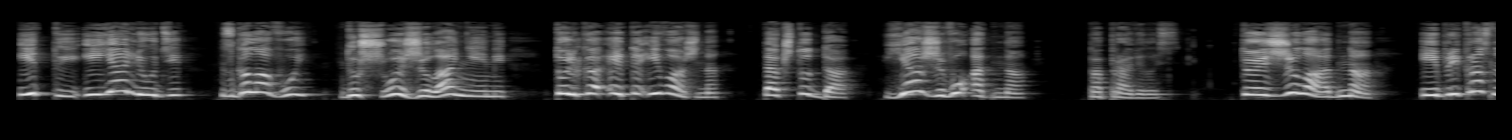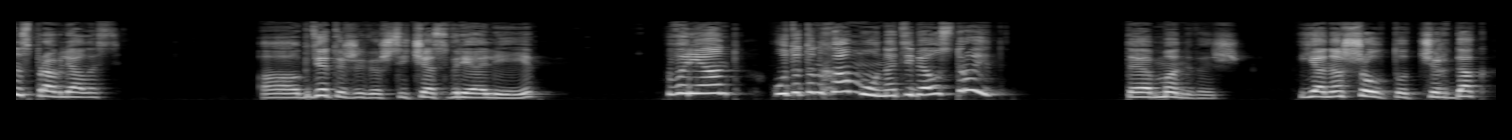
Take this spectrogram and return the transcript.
И ты, и я люди, с головой, душой, желаниями. Только это и важно. Так что да, я живу одна. Поправилась. То есть жила одна и прекрасно справлялась. А где ты живешь сейчас в Реалее? Вариант у Тутанхамона тебя устроит? Ты обманываешь. Я нашел тот чердак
